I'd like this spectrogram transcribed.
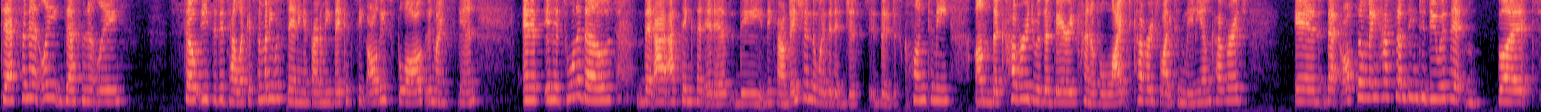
definitely, definitely so easy to tell. Like if somebody was standing in front of me, they could see all these flaws in my skin. And it's and it's one of those that I, I think that it is the the foundation, the way that it just that it just clung to me. Um, the coverage was a very kind of light coverage, light to medium coverage. And that also may have something to do with it, but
